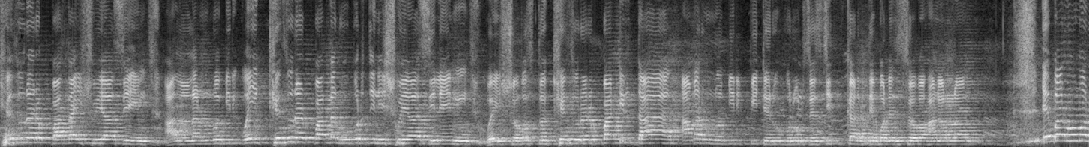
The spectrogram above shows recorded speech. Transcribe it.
খেজুরের পাতায় শুয়ে আছে। আল্লাহর নবীর ওই খেজুরের পাতার উপর যিনি শুয়ে আছিলেন, ওই সমস্ত খেজুরের পাটির দাগ আমার নবীর পিঠের উপর উঠছে, চিৎকার দিয়ে বলেন সোবাহান আল্লাহ এবার উমর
